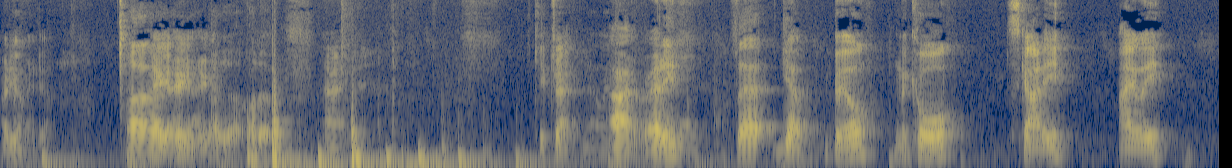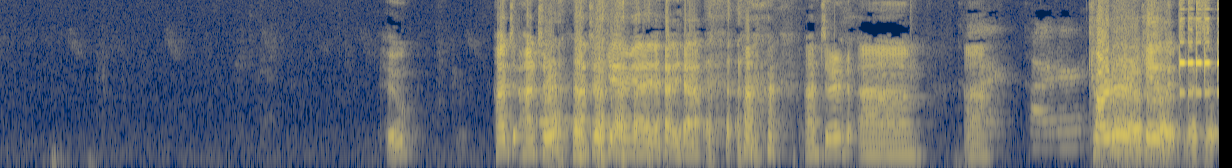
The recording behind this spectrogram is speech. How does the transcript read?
or do you want me to do it? Uh, Here you go, here you go, here you go. I'll I'll do it. All right. Keep track. Ellen. All right, ready, set, go. Bill, Nicole, Scotty, Eiley. Who? Hunter, Hunter, Uh. Hunter Cam, yeah, yeah, yeah. Hunter, um, uh, Car- Carter. Carter, and That's Caleb. it, That's it.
